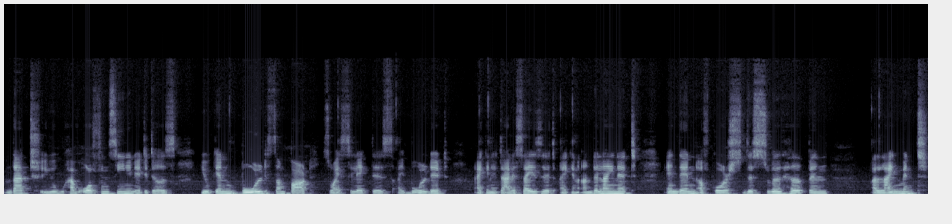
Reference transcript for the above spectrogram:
that you have often seen in editors. You can bold some part. So I select this, I bold it, I can italicize it, I can underline it. And then of course, this will help in alignment,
